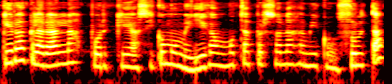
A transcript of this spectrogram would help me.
quiero aclararlas porque así como me llegan muchas personas a mi consulta,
